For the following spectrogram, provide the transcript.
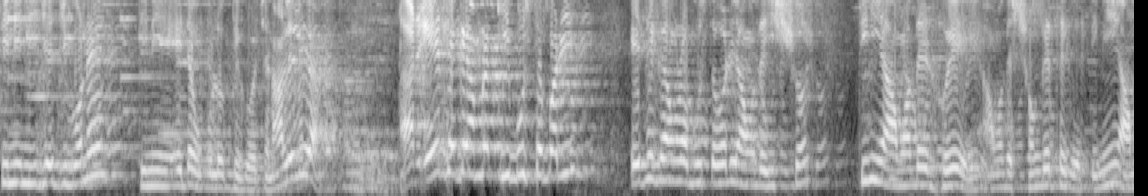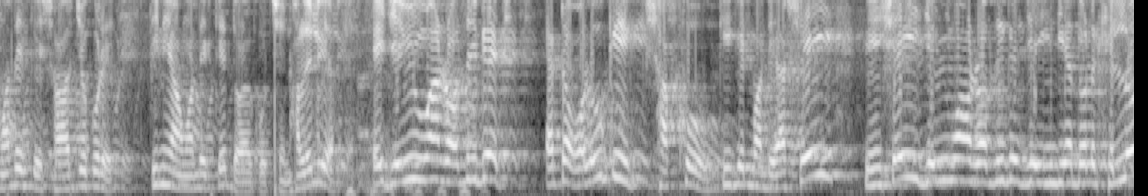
তিনি নিজের জীবনে তিনি এটা উপলব্ধি করেছেন। হালেলুয়া। আর এ থেকে আমরা কি বুঝতে পারি? এ থেকে আমরা বুঝতে পারি আমাদের ঈশ্বর, তিনি আমাদের হয়ে, আমাদের সঙ্গে থেকে তিনি আমাদেরকে সাহায্য করে তিনি আমাদেরকে দয়া করছেন। হালেলুয়া। এই জেমি জেমিওয়ান রদ্রিগেজ একটা অলৌকিক সাক্ষ্য ক্রিকেট মাঠে। আর সেই সেই জেমি জেমিওয়ান রদ্রিগেজ যে ইন্ডিয়া দলে খেললো,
